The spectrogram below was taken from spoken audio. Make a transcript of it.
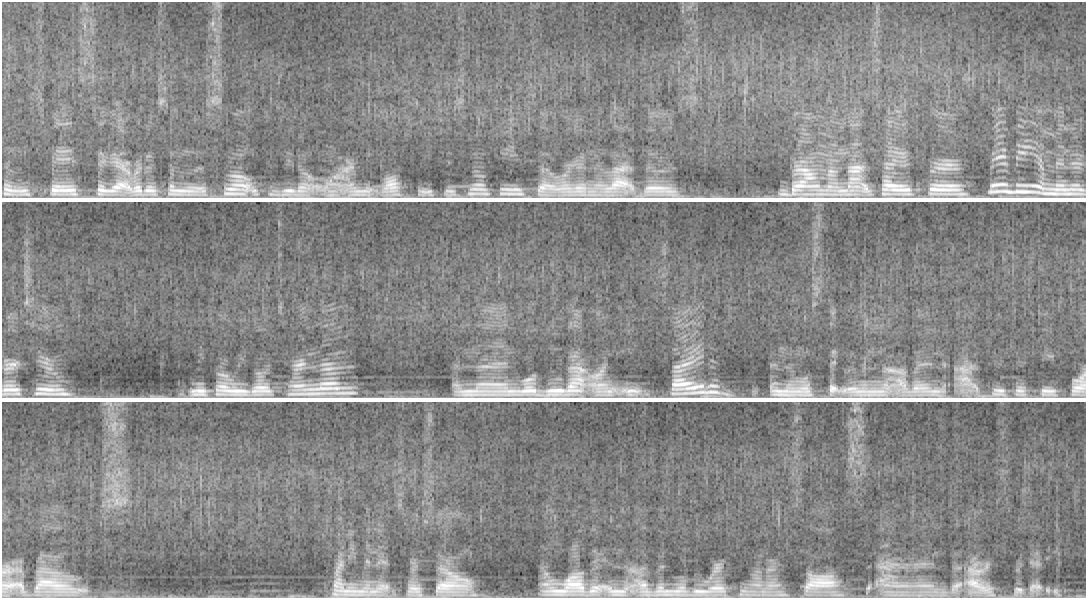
some space to get rid of some of the smoke because we don't want our meatballs to be too smoky. So we're going to let those brown on that side for maybe a minute or two before we go turn them. And then we'll do that on each side and then we'll stick them in the oven at 350 for about 20 minutes or so. And while they're in the oven we'll be working on our sauce and our spaghetti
